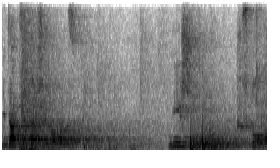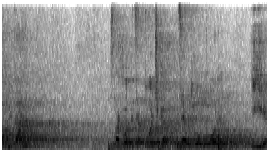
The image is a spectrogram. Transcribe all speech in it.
І так, це перший баланс. Між стопами, да? знаходиться точка центру опори. І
